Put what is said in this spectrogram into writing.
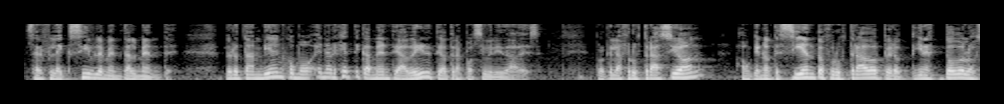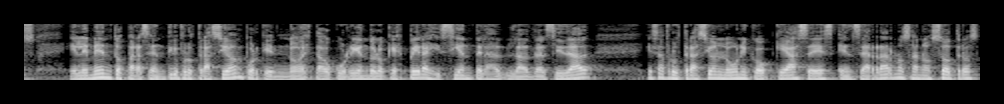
ser flexible mentalmente, pero también como energéticamente abrirte a otras posibilidades. Porque la frustración, aunque no te siento frustrado, pero tienes todos los elementos para sentir frustración porque no está ocurriendo lo que esperas y sientes la, la adversidad, esa frustración lo único que hace es encerrarnos a nosotros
